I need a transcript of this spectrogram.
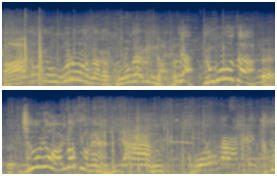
あのヨゴローザが転がるんだ。いやヨゴローザえ重量ありますよね。いやー転がらないヨ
